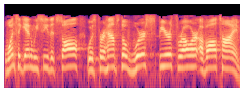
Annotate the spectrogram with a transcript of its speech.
Once again, we see that Saul was perhaps the worst spear thrower of all time.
